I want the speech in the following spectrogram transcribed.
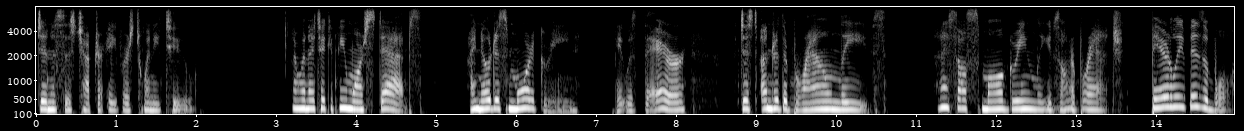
Genesis chapter 8 verse 22. And when I took a few more steps, I noticed more green. It was there, just under the brown leaves. And I saw small green leaves on a branch, barely visible,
